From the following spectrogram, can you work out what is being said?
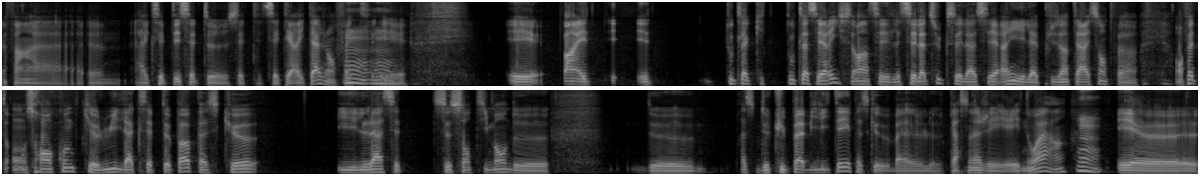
enfin, à, euh, à accepter cette, cette- cet héritage en fait. Mm, mm. Et, et, enfin, et- toute la toute la série, c'est là-dessus que c'est la série la plus intéressante. Enfin, en fait, on se rend compte que lui, il l'accepte pas parce que il a cette- ce sentiment de de presque de culpabilité parce que bah, le personnage est, est noir hein. Hum. et euh,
